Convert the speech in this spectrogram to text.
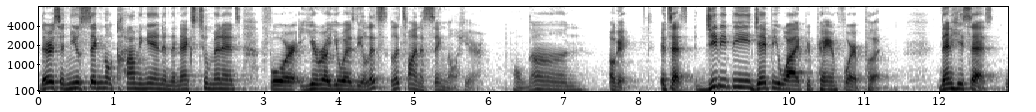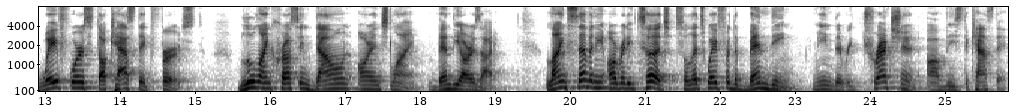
There's a new signal coming in in the next two minutes for Euro USD. Let's let's find a signal here. Hold on. Okay, it says GBP JPY preparing for a put. Then he says, wait for stochastic first. Blue line crossing down orange line, then the RSI. Line 70 already touched, so let's wait for the bending, mean the retraction of the stochastic.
